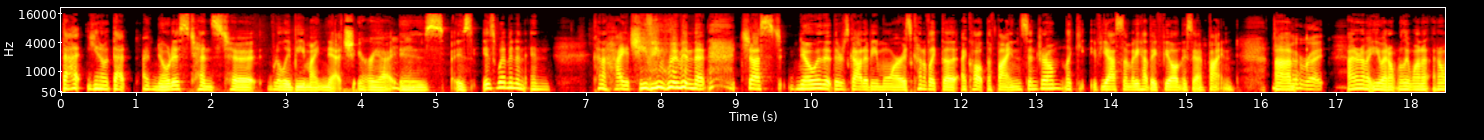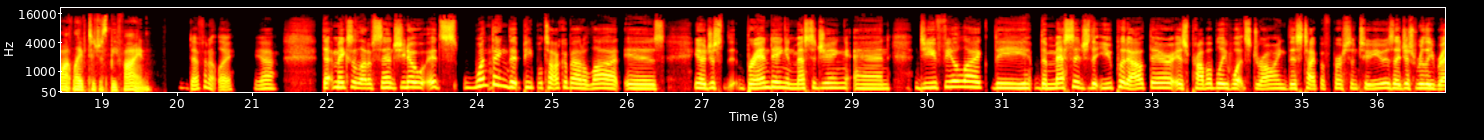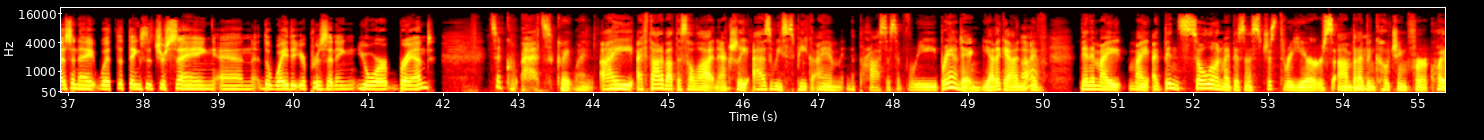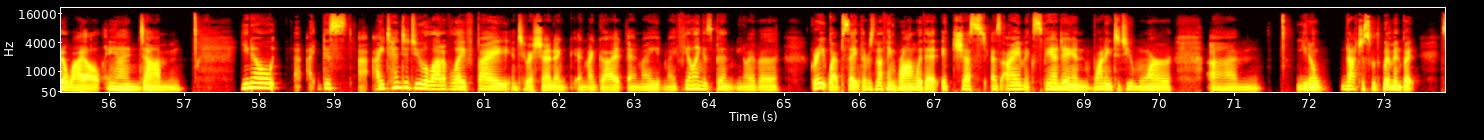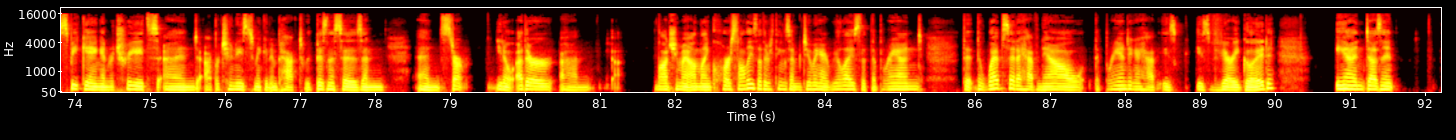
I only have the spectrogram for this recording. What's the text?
that, you know, that I've noticed tends to really be my niche area mm-hmm. is, is, is women and, and kind of high achieving women that just know that there's got to be more. It's kind of like the, I call it the fine syndrome. Like if you ask somebody how they feel and they say, I'm fine. Um, right. I don't know about you. I don't really want to, I don't want life to just be fine. Definitely. Yeah. That makes a lot of sense. You know, it's one thing that people talk about a lot is, you know, just branding and messaging. And do you feel like the, the message that you put out there is probably what's drawing this type of person to you? Is they just really resonate with the things that you're saying and the way that you're presenting your brand? It's a, it's a great one. I, I've thought about this a lot. And actually, as we speak, I am in the process of rebranding yet again. Ah. I've, been in my, my, I've been solo in my business just three years. Um, but mm-hmm. I've been coaching for quite a while. And, um, you know, I, this, I tend to do a lot of life by intuition and, and my gut. And my, my feeling has been, you know, I have a great website. There's nothing wrong with it. It just, as I am expanding and wanting to do more, um, you know, not just with women, but speaking and retreats and opportunities to make an impact with businesses and, and start you know, other, um, launching my online course and all these other things I'm doing, I realized that the brand, the, the website I have now, the branding I have is, is very good and doesn't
